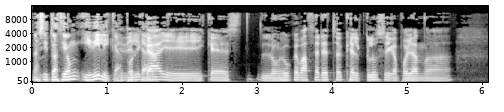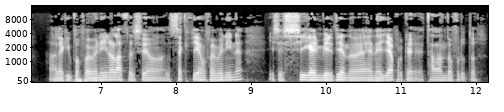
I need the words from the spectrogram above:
Una situación idílica. idílica y, y que es- lo único que va a hacer esto es que el club siga apoyando a- al equipo femenino, a la, a la sección femenina y se siga invirtiendo en ella porque está dando frutos.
